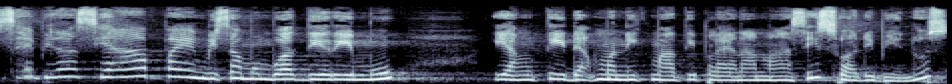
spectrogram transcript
Saya bilang siapa yang bisa membuat dirimu yang tidak menikmati pelayanan mahasiswa di Binus.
